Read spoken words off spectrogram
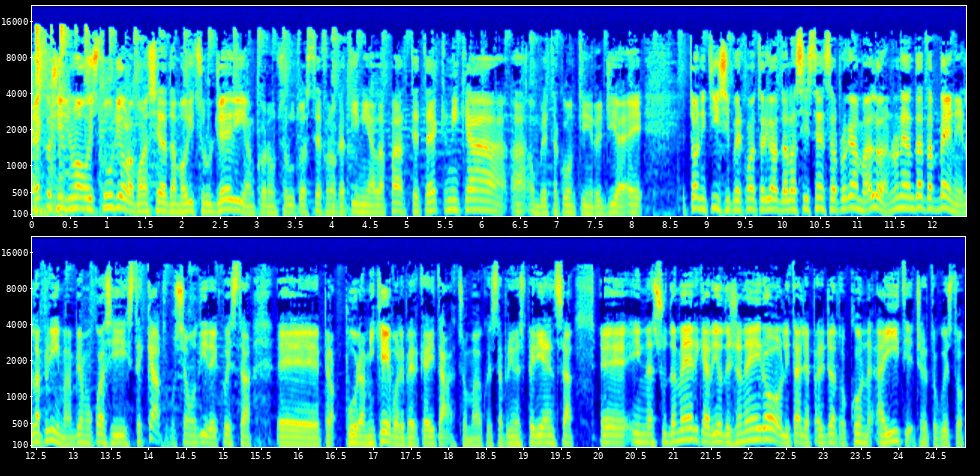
Eccoci di nuovo in studio, la buonasera da Maurizio Ruggeri, ancora un saluto a Stefano Catini alla parte tecnica, a Umbretta Conti in regia e Tony Tisi per quanto riguarda l'assistenza al programma. Allora, non è andata bene la prima, abbiamo quasi steccato, possiamo dire questa, eh, però pur amichevole per carità, insomma, questa prima esperienza eh, in Sud America, Rio de Janeiro, l'Italia ha pareggiato con Haiti e certo questo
